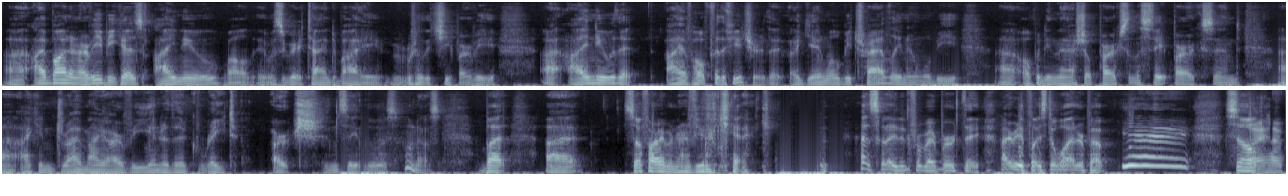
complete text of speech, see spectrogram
Uh, I bought an RV because I knew, well, it was a great time to buy a really cheap RV. I knew that I have hope for the future that again we'll be traveling and we'll be uh, opening the national parks and the state parks, and uh, I can drive my RV under the great arch in St. Louis. Who knows? But uh, so far, I'm an RV mechanic. That's what I did for my birthday. I replaced a water pump. Yay! So, I have,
